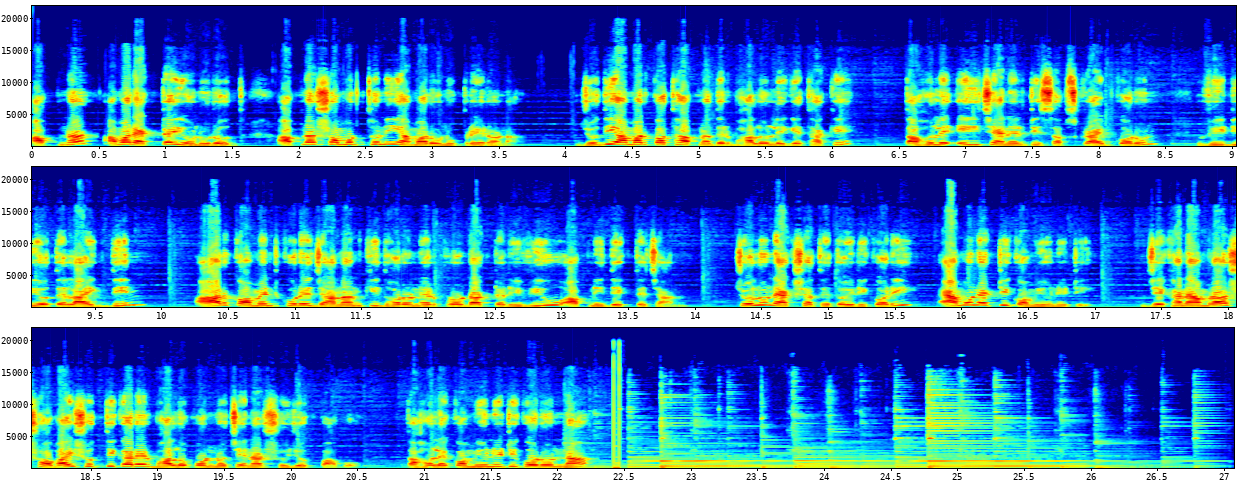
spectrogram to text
আপনার আমার একটাই অনুরোধ, আপনার সমর্থনই আমার অনুপ্রেরণা। যদি আমার কথা আপনাদের ভালো লেগে থাকে, তাহলে এই চ্যানেলটি সাবস্ক্রাইব করুন, ভিডিওতে লাইক দিন, আর কমেন্ট করে জানান কি ধরনের প্রোডাক্ট রিভিউ আপনি দেখতে চান। চলুন একসাথে তৈরি করি এমন একটি কমিউনিটি, যেখানে আমরা সবাই সত্যিকারের ভালো পণ্য চেনার সুযোগ পাবো। তাহলে কমিউনিটি করুন না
